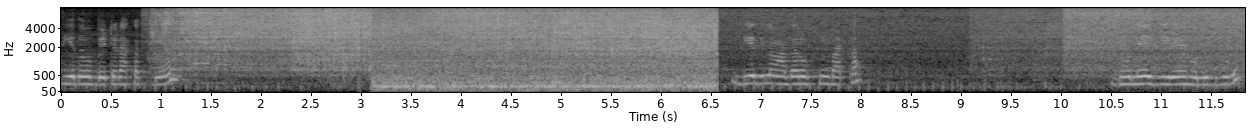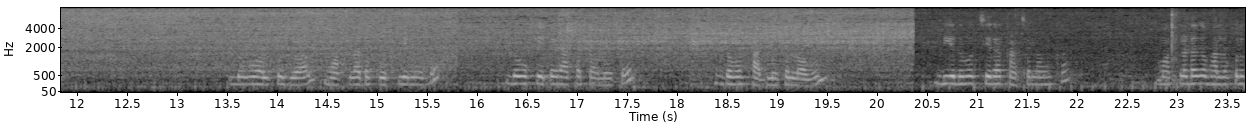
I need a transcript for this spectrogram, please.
দিয়ে দেবো বেটে রাখা পেঁয়াজ। দিয়ে দিলাম আদা, রসুন বাটা, ধনে, জিরে, হলুদ গুঁড়ো। দেবো অল্প জল, মশলাটা কষিয়ে নেব। দেবো কেটে রাখা টমেটো, দেবো স্বাদ মতো লবণ, দিয়ে দেবো চেরা কাঁচা লঙ্কা। মশলাটাকে ভালো করে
